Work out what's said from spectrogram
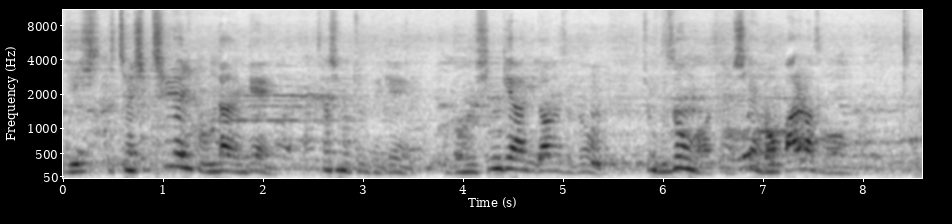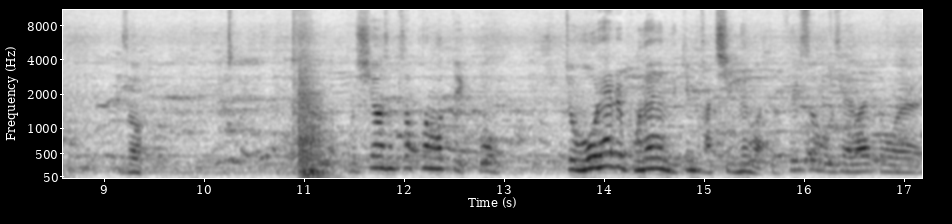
이제 2017년이 또 온다는 게 사실은 좀 되게 너무 신기하기도 하면서도 좀 무서운 것 같아요. 시간이 너무 빨라서 그래서 뭐 시간 섭섭한 것도 있고 좀 올해를 보내는 느낌도 같이 있는 것 같아요. 새 활동을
